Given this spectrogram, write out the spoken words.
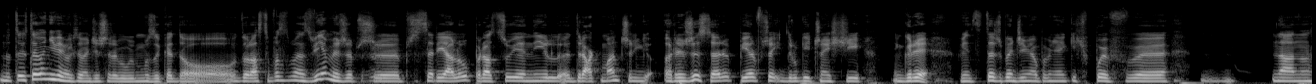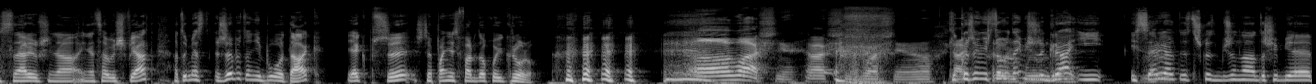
No to, tego nie wiemy, kto będzie jeszcze robił muzykę do, do Last of Us, natomiast wiemy, że przy, przy serialu pracuje Neil Druckmann, czyli reżyser pierwszej i drugiej części gry, więc też będzie miał pewnie jakiś wpływ e, na, na scenariusz i na, i na cały świat. Natomiast, żeby to nie było tak, jak przy Szczepanie Twardochu i Królu. O, właśnie, właśnie, właśnie. No, Tylko, tak, że wiesz co, wydaje mi się, że gra i, i serial to jest troszkę zbliżona do siebie, e,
